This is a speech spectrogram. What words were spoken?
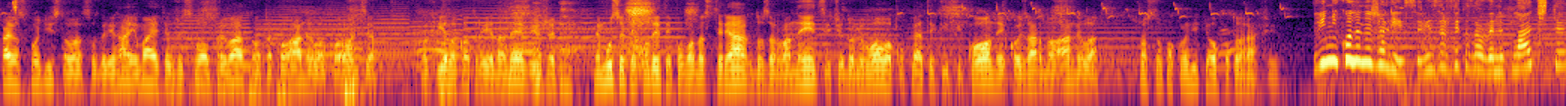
Хай Господь дійсно вас оберігає, маєте вже свого приватного такого ангела-охоронця, Михіла, котрий є на небі, вже не мусите ходити по монастирях до Зарваниці чи до Львова, купляти якісь ікони, якогось гарного ангела. Просто покладіть його фотографію. Він ніколи не жалівся. Він завжди казав, ви не плачте.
